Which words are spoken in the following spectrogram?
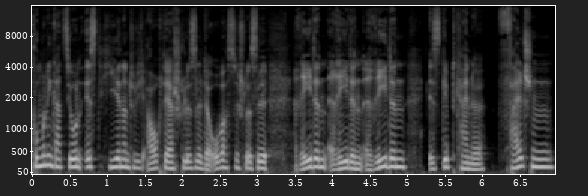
Kommunikation ist hier natürlich auch der Schlüssel, der oberste Schlüssel. Reden, reden, reden. Es gibt keine falschen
